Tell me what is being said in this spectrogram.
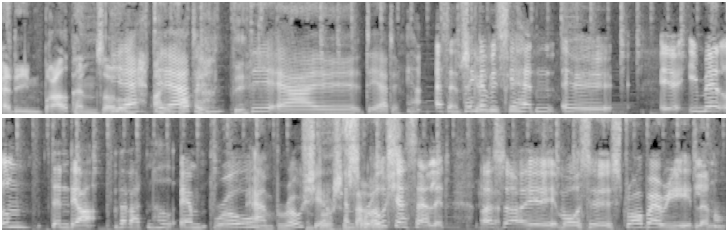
Er det en brædpande, så? eller Ja, det er hvor det. det. Det er, øh, det er det. Ja, altså, jeg tænker, jeg vi skal se. have den øh, øh, imellem den der, hvad var den hed? Ambro... Ambrosia. Ambrosia salad. Ambrosia salad. Og så øh, vores øh, strawberry et eller andet.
